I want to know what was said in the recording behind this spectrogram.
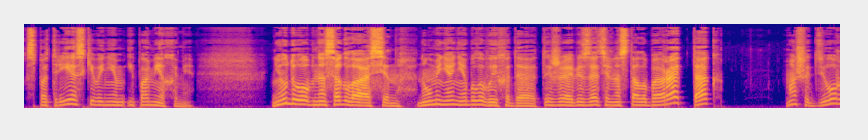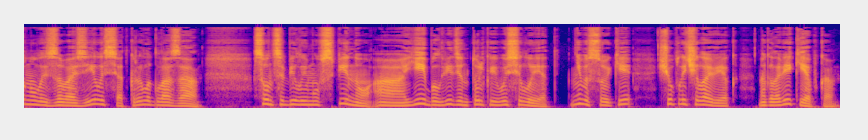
с потрескиванием и помехами. «Неудобно, согласен, но у меня не было выхода. Ты же обязательно стала бы орать, так?» Маша дернулась, завозилась, открыла глаза. Солнце било ему в спину, а ей был виден только его силуэт. Невысокий, щуплый человек, на голове кепка.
